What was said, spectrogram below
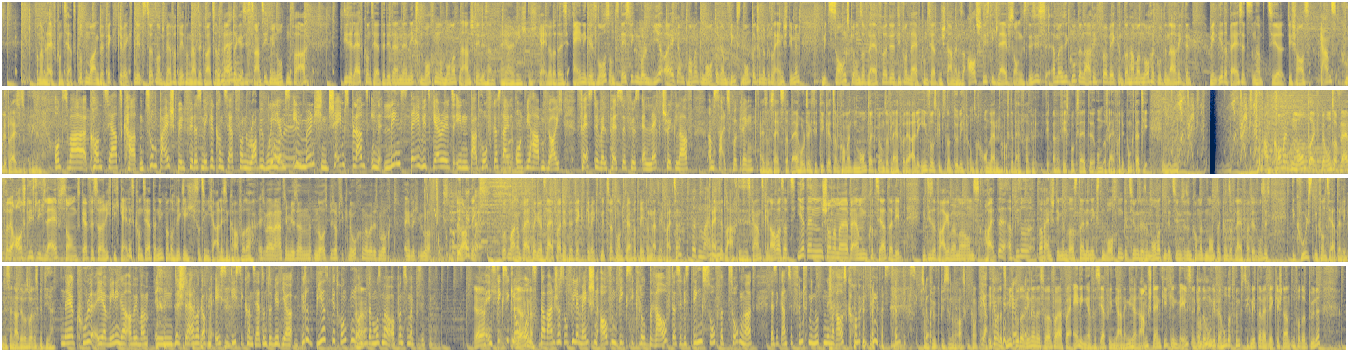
von einem Live-Konzert. Guten Morgen, perfekt geweckt mit Zettel und Sperrvertretung Nadja Kreuz am Guten Freitag. Morgen. Es ist 20 Minuten vor 8. Diese Live-Konzerte, die da in den nächsten Wochen und Monaten anstehen, die sind ja richtig geil, oder? Da ist einiges los und deswegen wollen wir euch am kommenden Montag, am Pfingstmontag schon mal ein bisschen einstimmen mit Songs bei uns auf Live-Radio, die von Live-Konzerten stammen. Also ausschließlich Live-Songs. Das ist einmal eine gute Nachricht vorweg und dann haben wir noch eine gute Nachricht, denn wenn ihr dabei sitzt, dann habt ihr die Chance, ganz coole Preise zu gewinnen. Und zwar Konzertkarten, zum Beispiel für das Megakonzert von Robbie Williams in München, James Blunt in Linz, David Garrett in Bad Hofgastein und wir haben für euch Festivalpässe fürs Electric Love am Salzburgring. Also seid dabei, holt euch die Tickets am kommenden Montag bei uns auf Live-Radio. Alle Infos gibt es natürlich bei uns auch online auf der Live-Radio äh, Facebook-Seite und auf liveradio.at. Am kommenden Montag bei uns auf Live-Radio ausschließlich Live-Songs. gell? Für so ein richtig geiles Konzert, da nimmt man doch wirklich so ziemlich alles in Kauf, oder? Es war ein Wahnsinn. Wir sind nass bis auf die Knochen, aber das macht eigentlich überhaupt nichts. Überhaupt nichts. Guten Morgen am Freitag, jetzt Live-Radio. Perfekt geweckt mit Zettel und Schwervertretung, Nadja Kreuzer. Guten Morgen. Dreiviertel acht ist es ganz genau. Was habt ihr denn schon einmal bei einem Konzert erlebt? Mit dieser Frage wollen wir uns heute ein bisschen drauf einstimmen, was da in den nächsten Wochen bzw. Monaten bzw. am kommenden Montag bei uns auf Live-Radio los ist. Die coolsten Konzerterlebnisse. Nadja, was war das bei dir? Naja, cool eher weniger, aber ich war in der Steiermark auf dem ACDC-Konzert und da wird ja ein bisschen Bier getrunken Aha. und da muss man ab und zu mal ein bisschen Ja, ja. ins Dixie-Klo Ja, genau. und da waren schon so viele Menschen auf dem Dixie-Klo drauf, dass sich das Ding so verzogen hat, dass ich ganze fünf Minuten nicht mehr rausgekommen bin aus dem Dixie-Klo. Zum Glück bist du noch rausgekommen. Ja. Ich kann mich da ziemlich gut erinnern, es war vor, vor einigen, vor sehr vielen Jahren, eigentlich ein Rammstein-Gig in Wales. Ich bin da Mhm. ungefähr 150 Meter weit weggestanden von der Bühne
